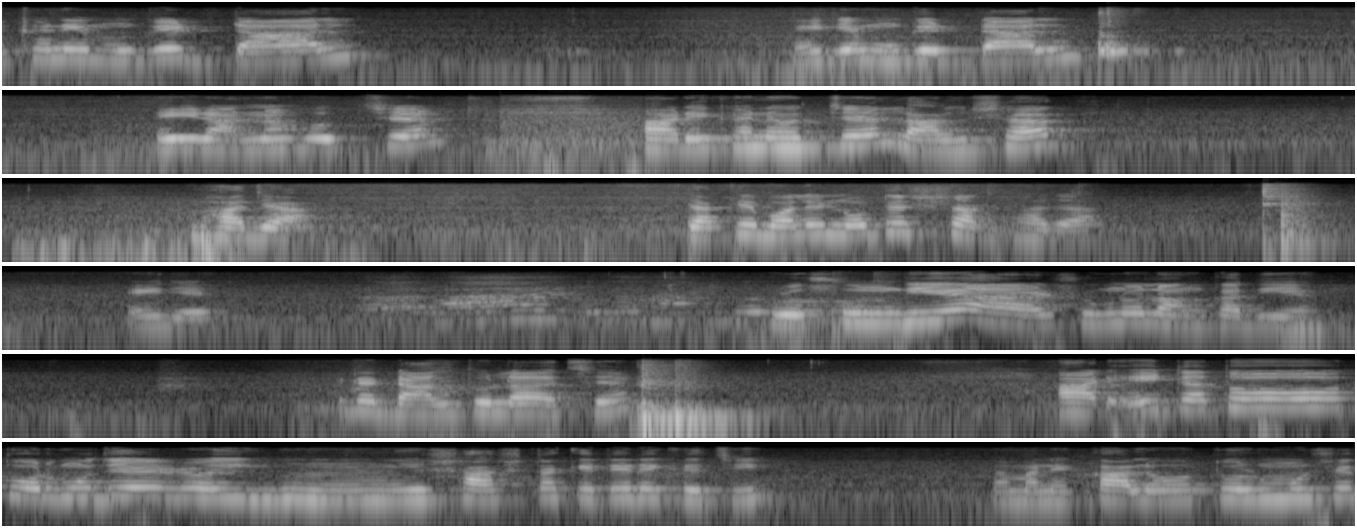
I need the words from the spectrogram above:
এখানে মুগের ডাল এই যে মুগের ডাল এই রান্না হচ্ছে। আর এখানে হচ্ছে লাল শাক ভাজা। যাকে বলে নোটের শাক ভাজা। এই যে। রসুন দিয়ে আর শুকনো লঙ্কা দিয়ে। এটা ডাল তোলা আছে। আর এইটা তো তরমুজের ওই শ্বাসটা কেটে রেখেছি। মানে কালো তরমুজে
